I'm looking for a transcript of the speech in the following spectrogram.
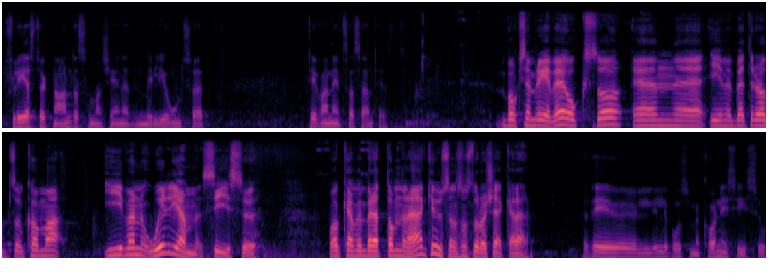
flera stycken andra som har tjänat en miljon. Så att det var en intressant häst. Boxen bredvid också en i med bättre odds att komma Even William Sisu. Vad kan vi berätta om den här kusen som står och käkar här? Det är ju lillebror som är Conny Sisu.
